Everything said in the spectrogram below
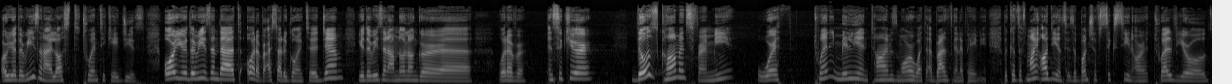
or you're the reason I lost 20 kgs, or you're the reason that whatever I started going to the gym. You're the reason I'm no longer uh, whatever insecure. Those comments for me worth 20 million times more what a brand's gonna pay me. Because if my audience is a bunch of 16 or 12 year olds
